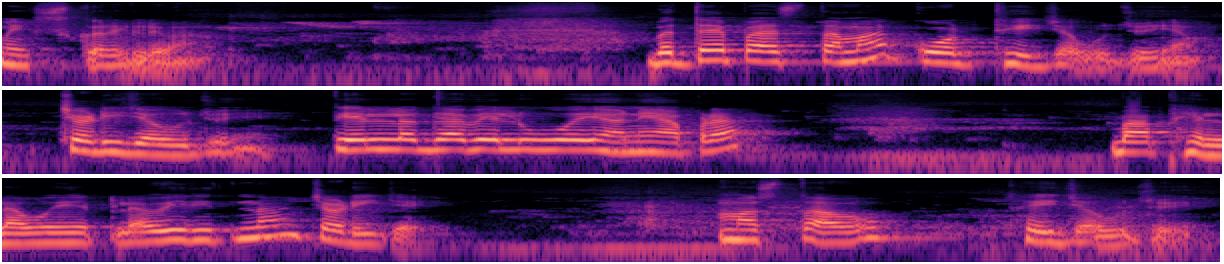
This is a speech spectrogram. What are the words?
મિક્સ કરી લેવાનું. બધા પાસ્તામાં કોટ થઈ જવું જોઈએ આમ ચડી જવું જોઈએ. તેલ લગાવેલું હોય અને આપણા બાફેલા હોય એટલે આવી રીતના ચડી જાય. મસ્ત થઈ જવું જોઈએ.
